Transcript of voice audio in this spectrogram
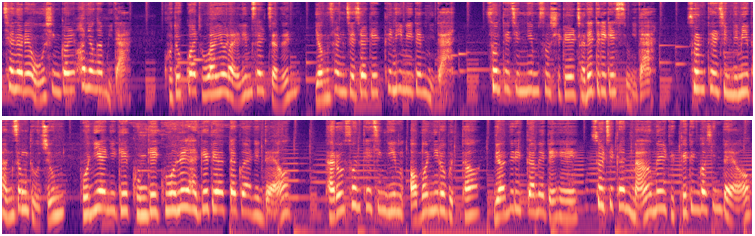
채널에 오신 걸 환영합니다. 구독과 좋아요 알림 설정은 영상 제작에 큰 힘이 됩니다. 손태진님 소식을 전해드리겠습니다. 손태진님이 방송 도중 본의 아니게 공개 구원을 하게 되었다고 하는데요. 바로 손태진님 어머니로부터 며느리감에 대해 솔직한 마음을 듣게 된 것인데요.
